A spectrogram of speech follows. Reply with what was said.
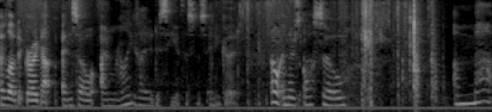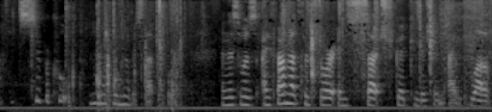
i loved it growing up and so i'm really excited to see if this is any good oh and there's also a map that's super cool i don't know if i've noticed that before and this was i found that thrift store in such good condition i love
